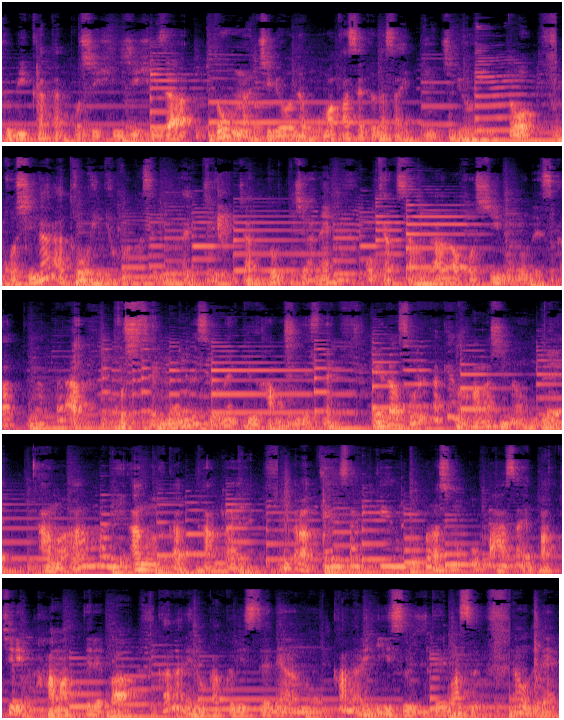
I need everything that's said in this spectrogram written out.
首、肩、腰、肘、膝、どんな治療でもお任せくださいっていう治療品と、腰なら当院にお任せくださいっていう、じゃあどっちがね、お客さん側が欲しいものですかってなったら、腰専門ですよねっていう話ですね。えー、だからそれだけの話なので、あの、あんまり、あの、深く考えない。だから検索系のところはそのオファーさえバッチリハマってれば、かなりの確率でね、あの、かなりいい数字出ます。なのでね、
